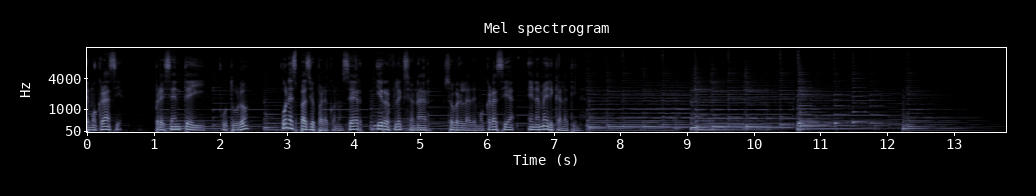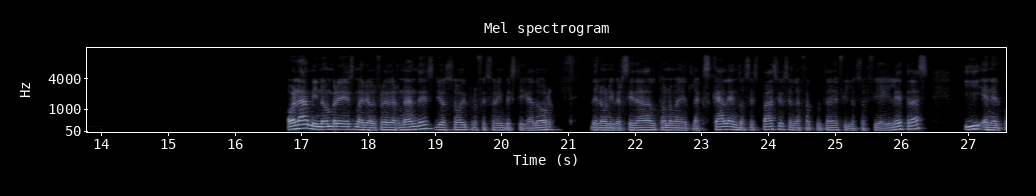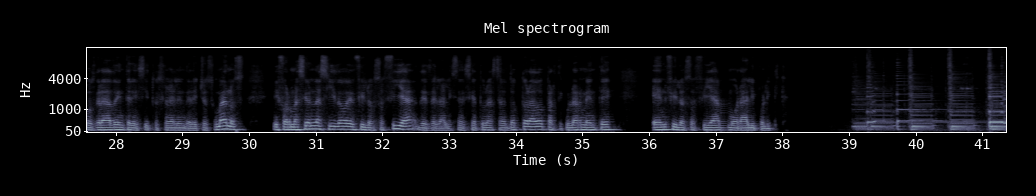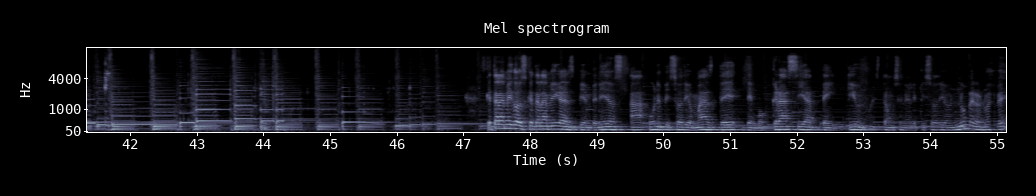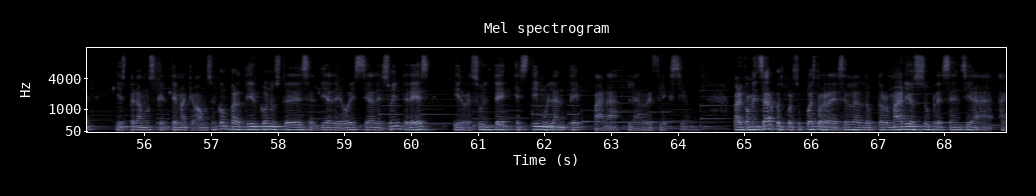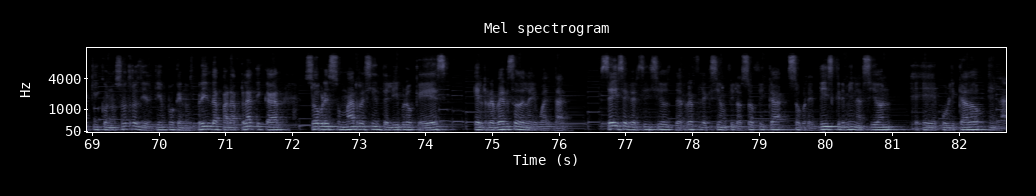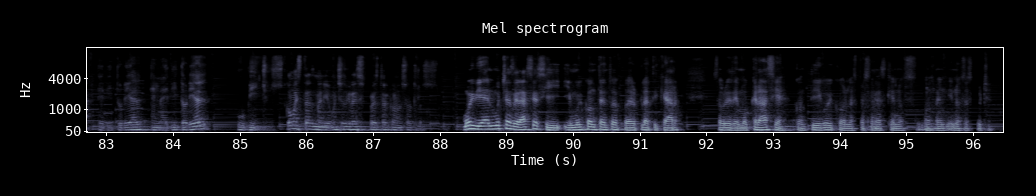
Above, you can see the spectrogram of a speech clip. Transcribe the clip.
Democracia, presente y futuro. Un espacio para conocer y reflexionar sobre la democracia en América Latina. Hola, mi nombre es Mario Alfredo Hernández, yo soy profesor investigador de la Universidad Autónoma de Tlaxcala en dos espacios, en la Facultad de Filosofía y Letras y en el posgrado interinstitucional en Derechos Humanos. Mi formación ha sido en filosofía, desde la licenciatura hasta el doctorado, particularmente en filosofía moral y política. ¿Qué tal amigos? ¿Qué tal amigas? Bienvenidos a un episodio más de Democracia 21. Estamos en el episodio número 9 y esperamos que el tema que vamos a compartir con ustedes el día de hoy sea de su interés y resulte estimulante para la reflexión. Para comenzar, pues por supuesto agradecerle al doctor Mario su presencia aquí con nosotros y el tiempo que nos brinda para platicar sobre su más reciente libro que es El reverso de la igualdad. Seis ejercicios de reflexión filosófica sobre discriminación eh, eh, publicado en la editorial, en la editorial ¿Cómo estás, Mario? Muchas gracias por estar con nosotros. Muy bien, muchas gracias y, muy contento de poder platicar sobre democracia contigo y con las personas que nos, nos ven y nos escuchan.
